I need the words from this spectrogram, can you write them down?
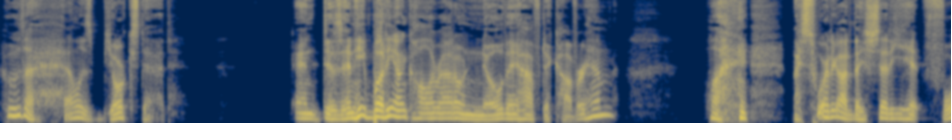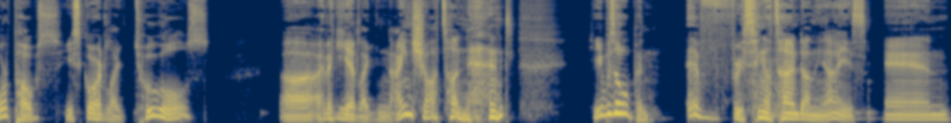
Who the hell is Bjorkstrand? And does anybody on Colorado know they have to cover him? Like, I swear to God, they said he hit four posts. He scored like two goals. Uh, I think he had like nine shots on net. he was open every single time down the ice, and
